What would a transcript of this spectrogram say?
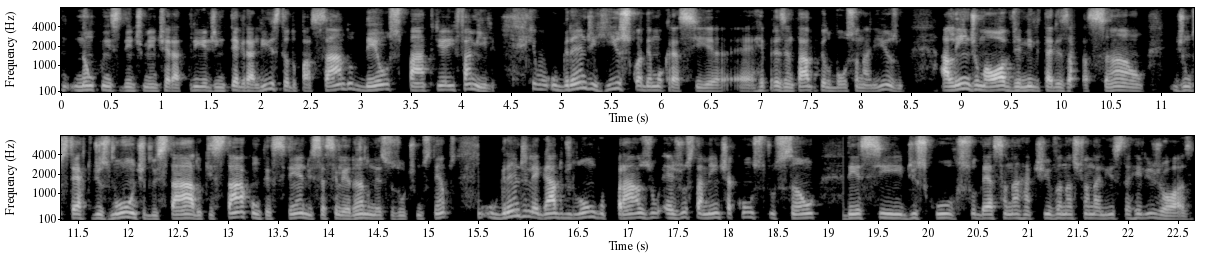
não coincidentemente era a tríade integralista do passado, Deus, pátria e família. O, o grande risco à democracia é, representado pelo bolsonarismo, além de uma óbvia militarização, de um certo desmonte do Estado que está acontecendo e se acelerando nesses últimos tempos, o grande legado de longo prazo é justamente a construção desse discurso, dessa narrativa nacionalista religiosa.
